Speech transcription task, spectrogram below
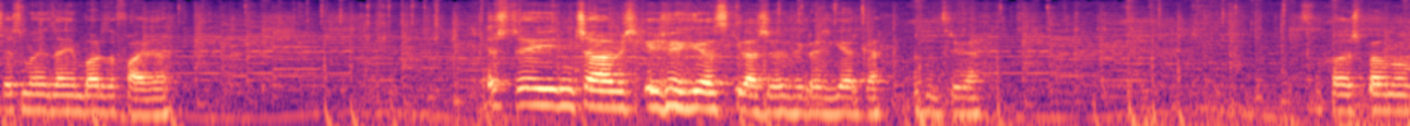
To jest moim zdaniem bardzo fajne. Jeszcze nie trzeba mieć jakiegoś wielkiego skilla, żeby wygrać gierkę w tym trybie. Tylko już pełną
